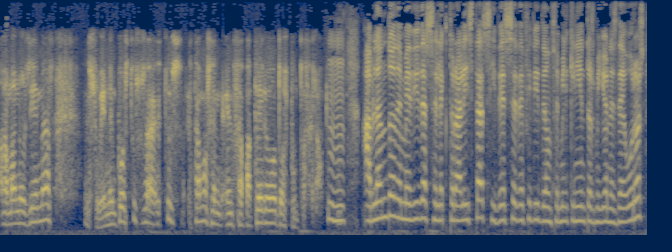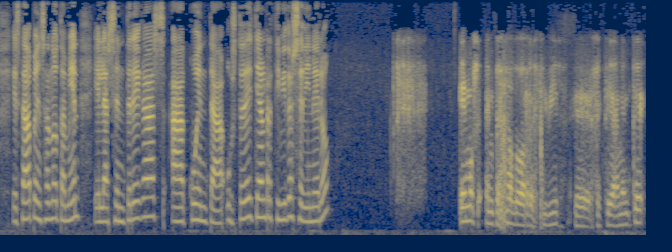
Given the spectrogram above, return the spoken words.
a manos llenas, subiendo impuestos, o sea, esto es, estamos en, en Zapatero 2.0. Hablando de medidas electoralistas y de ese déficit de 11.500 millones de euros, estaba pensando también en las entregas a cuenta. ¿Ustedes ya han recibido ese dinero? Hemos empezado a recibir, eh, efectivamente,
